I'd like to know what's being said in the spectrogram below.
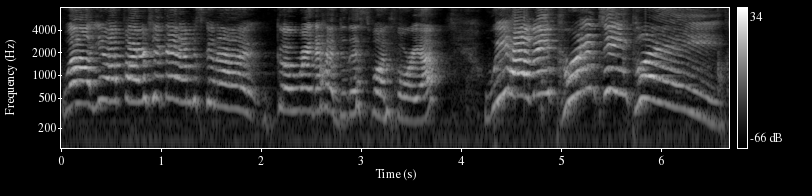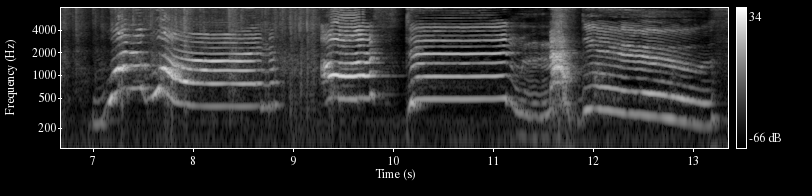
Well, you know Fire Chicken? I'm just gonna go right ahead to this one for you. We have a printing plate! One of one! Austin Matthews!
